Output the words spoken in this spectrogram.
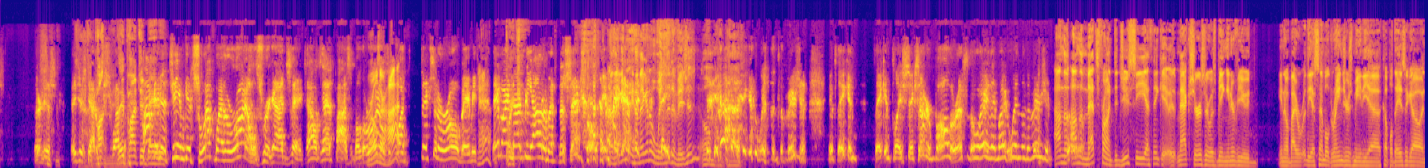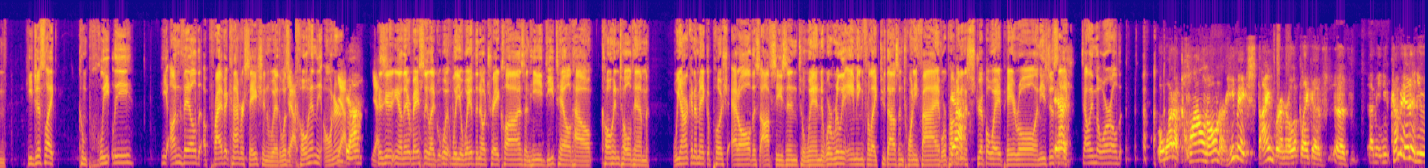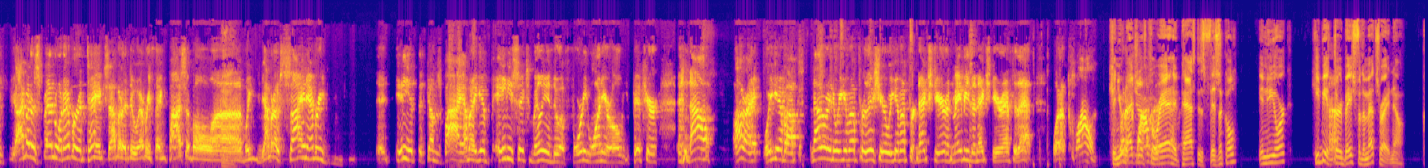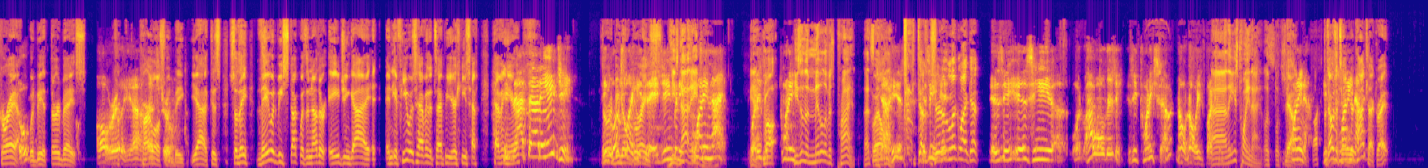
They're just they just got Punt- swept. they punted, How baby. can a team get swept by the Royals for God's sakes? How is that possible? The Royals Royals, are have hot. won six in a row, baby. Yeah. They might Like- not be out of it in the Central. They Are they gonna, are they gonna win the division? Oh my yeah, god! they can win the division if they can. They can play 600 ball the rest of the way. They might win the division. On the on the Mets front, did you see? I think it, Max Scherzer was being interviewed, you know, by the assembled Rangers media a couple days ago, and he just like completely he unveiled a private conversation with was Yeah. it Cohen, the owner? Yeah. Yeah, Because Yes. you know they were basically like, "Will you waive the no trade clause?" And he detailed how Cohen told him, "We aren't going to make a push at all this offseason to win. We're really aiming for like 2025. We're probably Yeah. going to strip away payroll." And he's just Yes. like telling the world, Well, what a clown owner! He makes Steinbrenner look like a. a I mean, you come in and you. I'm going to spend whatever it takes. I'm going to do everything possible. Uh, we. I'm going to sign every uh, idiot that comes by. I'm going to give 86 million to a 41 year old pitcher, and now. All right, we give up. Not only do we give up for this year, we give up for next year and maybe the next year after that. What a clown! Can you What imagine if. Correa had passed his physical in New York? He'd be at Huh? third base for the Mets right now. Correa Who? would be at third base. Oh, really? Yeah. Carlos true. would be. Yeah, because so they they would be stuck with another aging guy, and if he was having the type of year he's have, having He's here, not that aging. He There would be looks no like grace. he's aging, He's but not he's 29. What Yeah. is he? Well, 20? he's in the middle of his prime. That's Well, yeah, he is. doesn't, is he, sure doesn't look like it. is he? Is he? Uh, what? How old is he? Is he 27? No, no, he's. Uh, I think he's 29. Let's let's. Yeah. 29. But that was a ten year contract, right?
